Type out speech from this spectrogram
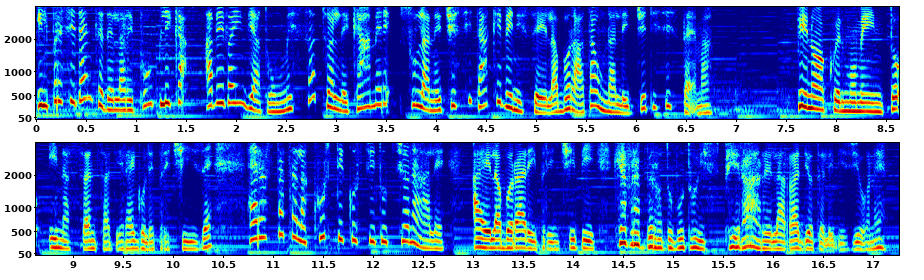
il Presidente della Repubblica aveva inviato un messaggio alle Camere sulla necessità che venisse elaborata una legge di sistema. Fino a quel momento, in assenza di regole precise, era stata la Corte Costituzionale a elaborare i principi che avrebbero dovuto ispirare la radiotelevisione.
